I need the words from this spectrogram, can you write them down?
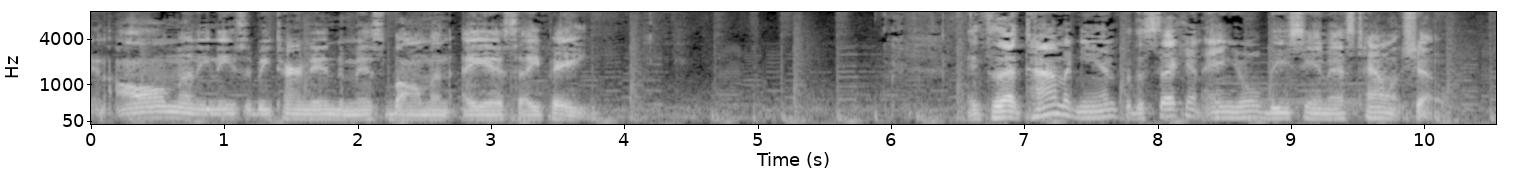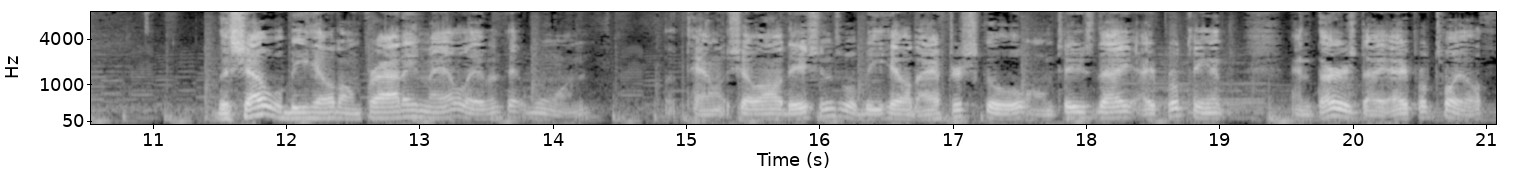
and all money needs to be turned in to Miss Ballman ASAP. It's that time again for the second annual BCMS Talent Show. The show will be held on Friday, May 11th at 1. The talent show auditions will be held after school on Tuesday, April 10th and Thursday, April 12th.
